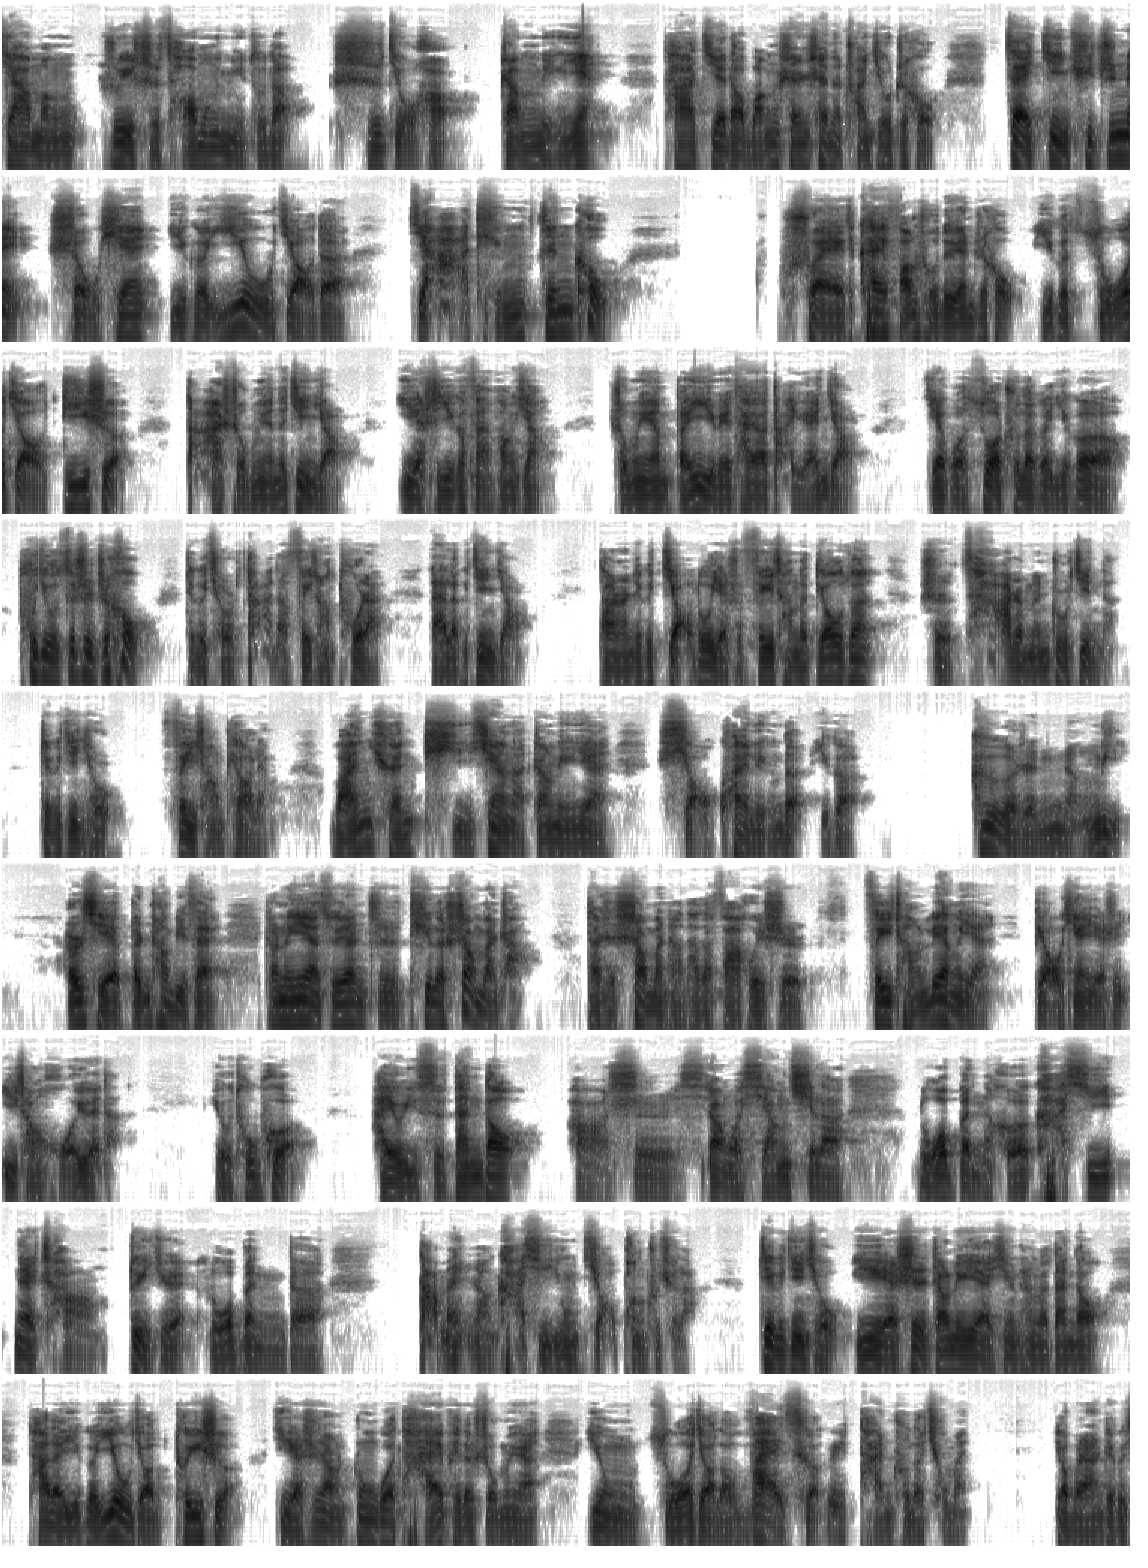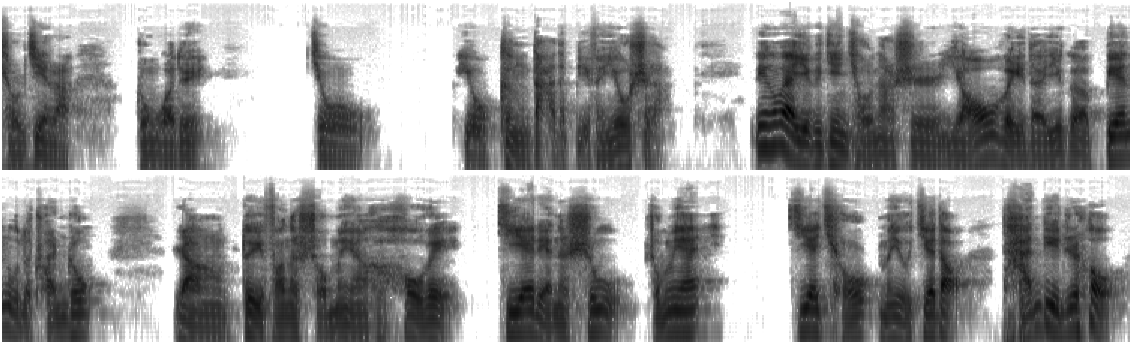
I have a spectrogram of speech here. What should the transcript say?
加盟瑞士曹盟女足的十九号张灵艳，她接到王珊珊的传球之后，在禁区之内，首先一个右脚的假停真扣，甩开防守队员之后，一个左脚低射打守门员的近角，也是一个反方向。守门员本以为他要打远角，结果做出了个一个扑救姿势之后，这个球打得非常突然，来了个近角。当然，这个角度也是非常的刁钻。是擦着门柱进的，这个进球非常漂亮，完全体现了张灵艳小快灵的一个个人能力。而且本场比赛，张灵艳虽然只踢了上半场，但是上半场她的发挥是非常亮眼，表现也是异常活跃的，有突破，还有一次单刀啊，是让我想起了罗本和卡西那场对决，罗本的大门让卡西用脚碰出去了。这个进球也是张灵艳形成了单刀，他的一个右脚推射也是让中国台北的守门员用左脚的外侧给弹出了球门，要不然这个球进了，中国队就有更大的比分优势了。另外一个进球呢是姚伟的一个边路的传中，让对方的守门员和后卫接连的失误，守门员接球没有接到，弹地之后，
